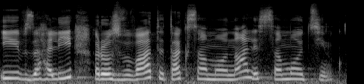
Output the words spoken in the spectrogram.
і взагалі розвивати так самоаналіз, самооцінку.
